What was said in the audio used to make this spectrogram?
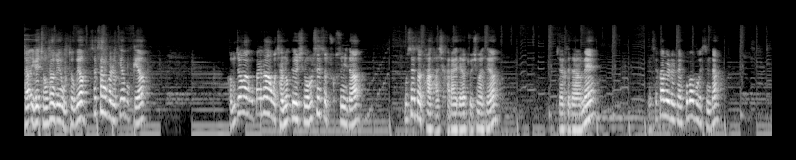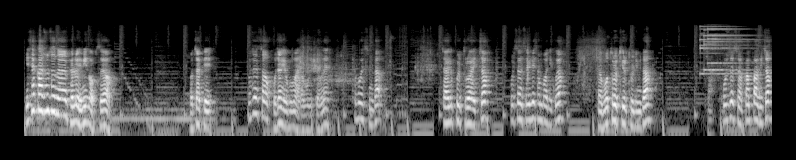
자 이게 정상적인 모터고요. 색상별로 끼워 볼게요. 검정하고 빨강하고 잘못 끼우시면 홀센서 죽습니다. 홀센서 다 다시 갈아야 돼요. 조심하세요. 자그 다음에 색깔별로 일단 꼽아 보겠습니다. 이 색깔 순서는 별로 의미가 없어요. 어차피 홀센서 고장 여부만 알아보기 때문에 켜보겠습니다. 자 여기 불 들어와 있죠? 홀센서 1, 2, 3번이고요. 자 모터를 뒤로 돌립니다. 자 홀센서가 깜빡이죠?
